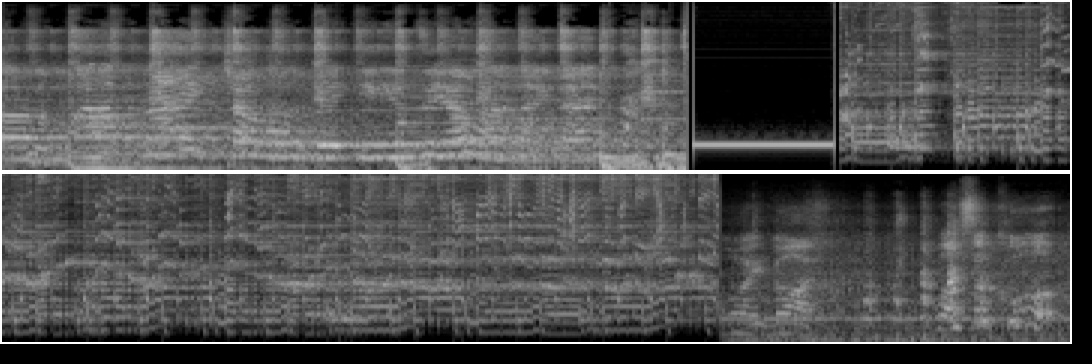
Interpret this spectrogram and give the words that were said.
Thank you. 국. Oh my god. Wow, so cool.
